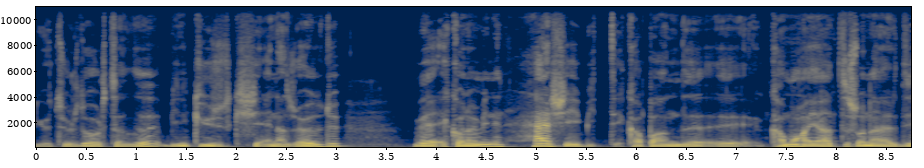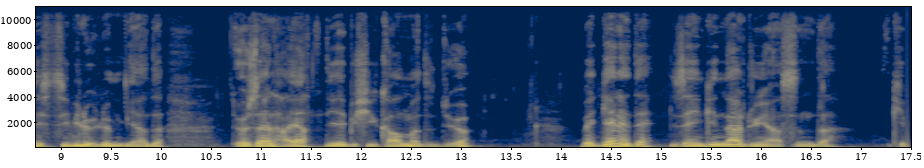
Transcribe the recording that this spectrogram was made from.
götürdü ortalığı. 1200 kişi en az öldü ve ekonominin her şeyi bitti, kapandı. E, kamu hayatı sona erdi, sivil ölüm ya da özel hayat diye bir şey kalmadı diyor. Ve gene de zenginler dünyasında ki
